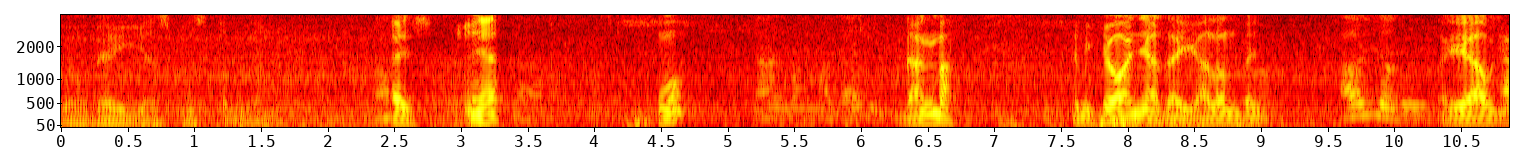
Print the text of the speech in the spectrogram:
તો બે છે મસ્ત મજાના. આઈસ હે? હું? ડાંગમાં. તમે કેવા અહીંયા થાય? હાલો ને ભાઈ. એ આવજો.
